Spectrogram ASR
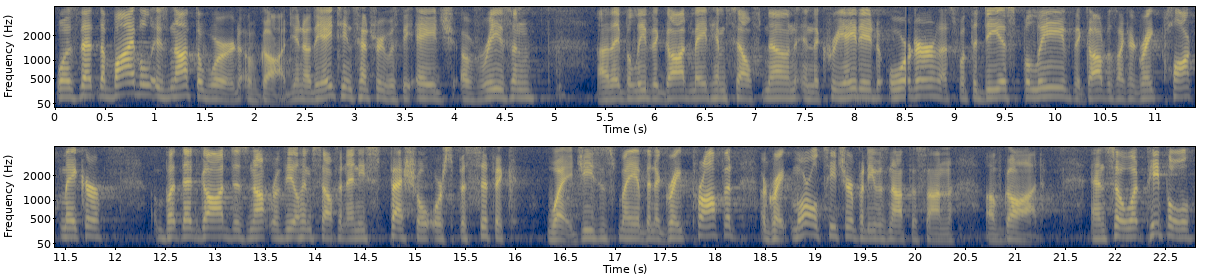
was that the Bible is not the Word of God. You know, the 18th century was the age of reason. Uh, they believed that God made himself known in the created order. That's what the deists believe, that God was like a great clockmaker, but that God does not reveal himself in any special or specific way. Jesus may have been a great prophet, a great moral teacher, but he was not the Son of God. And so, what people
